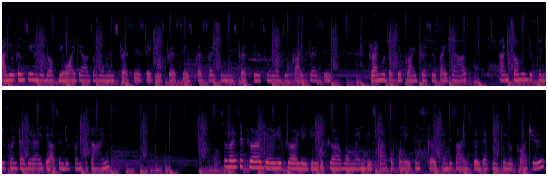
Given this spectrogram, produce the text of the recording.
And you can see hundred of new ideas of women's dresses ladies dresses plus size women's dresses mother of the bride dresses grandmother of the bride dresses ideas and so many different different other ideas and different designs so guys if you're a girl if you're a lady if you're a woman these type of amazing skirts and designs will definitely look gorgeous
